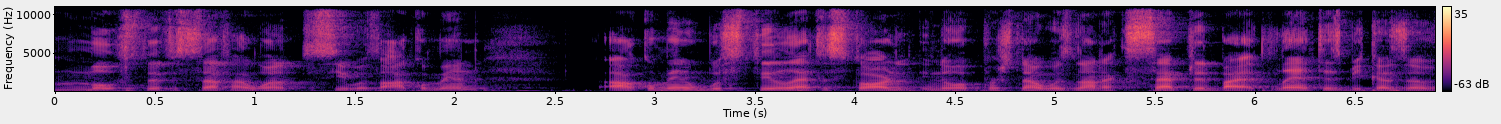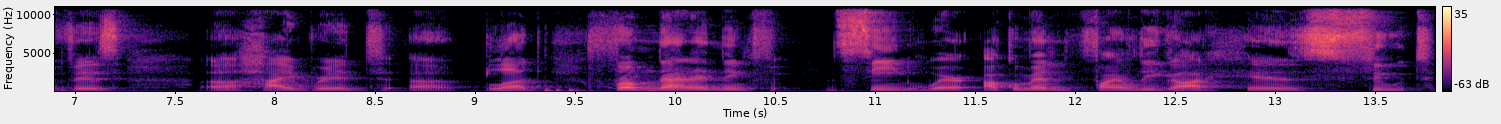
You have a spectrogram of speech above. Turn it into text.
most of the stuff I wanted to see with Aquaman. Aquaman was still at the start, you know, a person that was not accepted by Atlantis because of his uh, hybrid uh, blood. From that ending scene where Aquaman finally got his suit,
